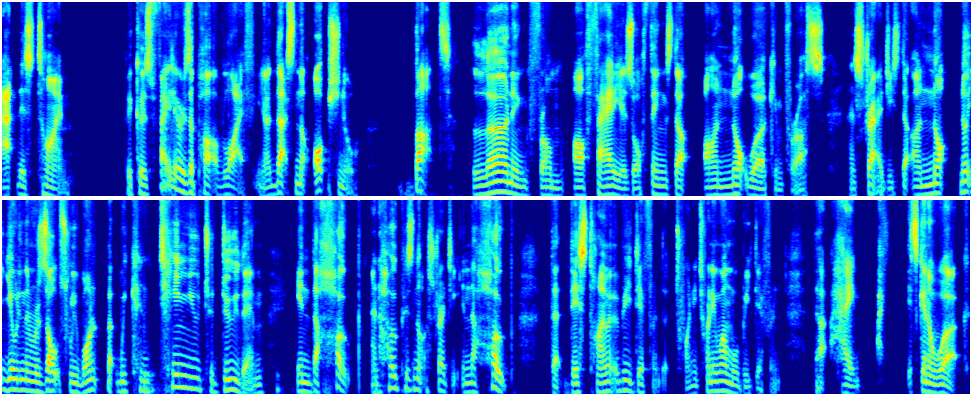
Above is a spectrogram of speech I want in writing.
at this time? Because failure is a part of life. You know, that's not optional. But learning from our failures or things that are not working for us and strategies that are not not yielding the results we want but we continue to do them in the hope and hope is not a strategy in the hope that this time it will be different that 2021 will be different that hey it's going to work.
